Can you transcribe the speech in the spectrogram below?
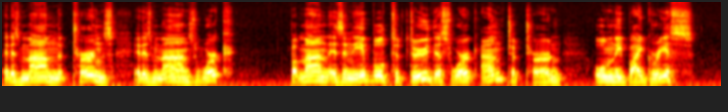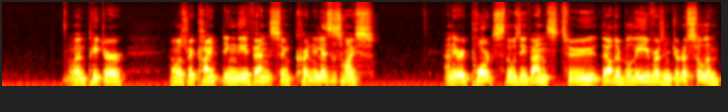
It is man that turns, it is man's work. But man is enabled to do this work and to turn only by grace. When Peter was recounting the events in Cornelius' house, and he reports those events to the other believers in Jerusalem,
